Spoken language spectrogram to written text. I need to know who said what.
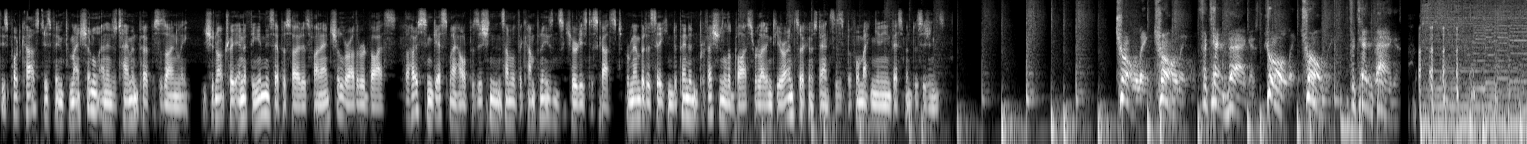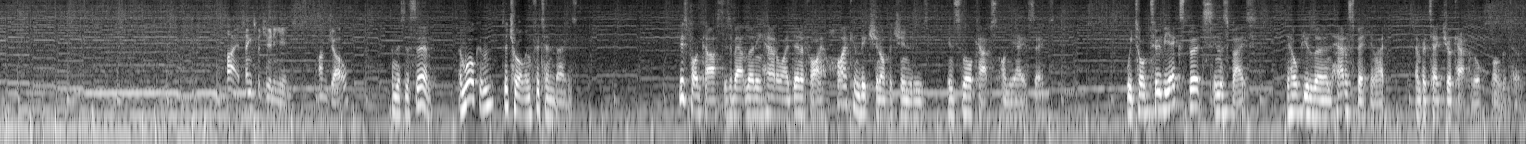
Speaker 1: This podcast is for informational and entertainment purposes only. You should not treat anything in this episode as financial or other advice. The hosts and guests may hold positions in some of the companies and securities discussed. Remember to seek independent professional advice relating to your own circumstances before making any investment decisions.
Speaker 2: Trawling, trawling for 10 baggers. Trawling, trawling for 10 baggers.
Speaker 1: Hi, thanks for tuning in. I'm Joel.
Speaker 3: And this is Sam. And welcome to Trawling for 10 Baggers. This podcast is about learning how to identify high conviction opportunities in small caps on the ASX. We talk to the experts in the space to help you learn how to speculate and protect your capital longer term.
